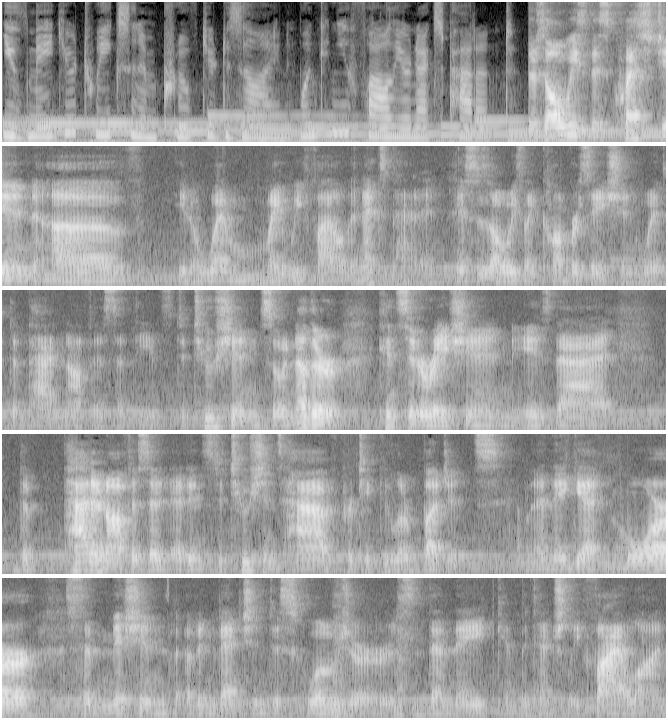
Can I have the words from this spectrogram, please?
You've made your tweaks and improved your design. When can you file your next patent? There's always this question of you know when might we file the next patent this is always like conversation with the patent office at the institution so another consideration is that the patent office at, at, institutions have particular budgets and they get more submissions of invention disclosures than they can potentially file on.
